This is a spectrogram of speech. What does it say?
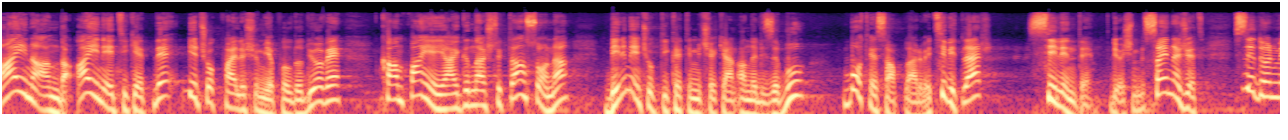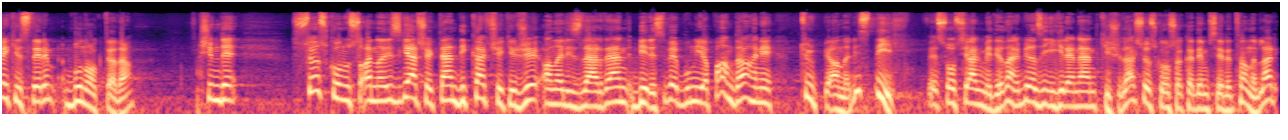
aynı anda aynı etiketle birçok paylaşım yapıldı diyor ve kampanya yaygınlaştıktan sonra benim en çok dikkatimi çeken analizi bu. Bot hesaplar ve tweetler silindi diyor. Şimdi Sayın Acet size dönmek isterim bu noktada. Şimdi söz konusu analiz gerçekten dikkat çekici analizlerden birisi ve bunu yapan da hani Türk bir analiz değil. Ve sosyal medyada hani biraz ilgilenen kişiler söz konusu akademisyeni tanırlar.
